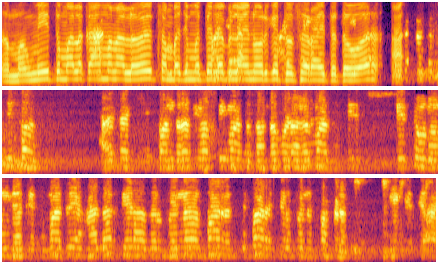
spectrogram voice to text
मग मी तुम्हाला काय म्हणालोय संभाजी मतेला बी लाईनवर घेतो सर आहे की, पंधरा दिवस ती माझा धंदा बुडाला माझं ते ते सोडून द्या ते माझे हजार दीड हजार रुपये बाराशे बाराशे रुपये पकडा. ठीक आहे ते.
